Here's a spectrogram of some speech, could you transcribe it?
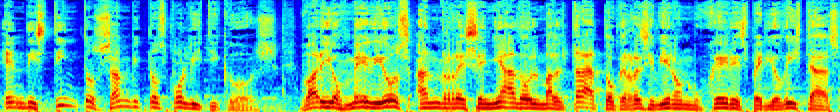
en distintos ámbitos políticos. Varios medios han reseñado el maltrato que recibieron mujeres periodistas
